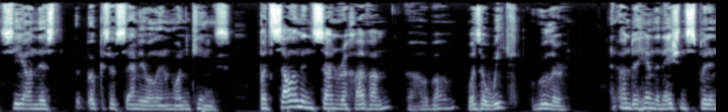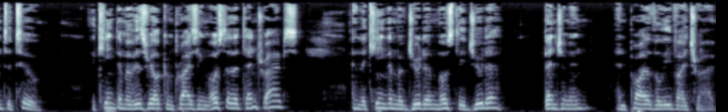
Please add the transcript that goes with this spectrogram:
See on this the books of Samuel and 1 Kings. But Solomon's son Rehoboam, Rehoboam was a weak ruler, and under him the nation split into two. The kingdom of Israel comprising most of the ten tribes, and the kingdom of Judah, mostly Judah, Benjamin, and part of the Levi tribe.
